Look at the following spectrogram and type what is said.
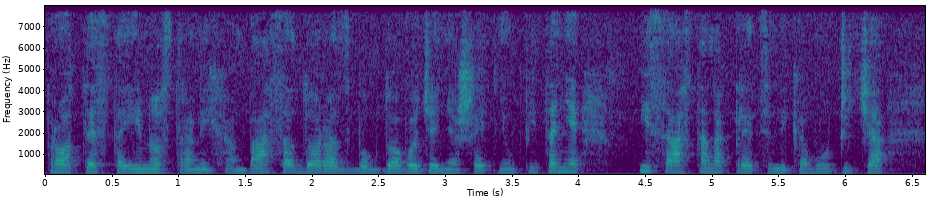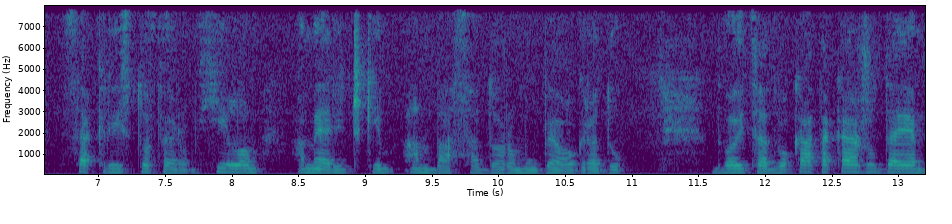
protesta inostranih ambasadora zbog dovođenja šetnje u pitanje i sastanak predsjednika Vučića sa Kristoferom Hillom, američkim ambasadorom u Beogradu. Dvojica advokata kažu da je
